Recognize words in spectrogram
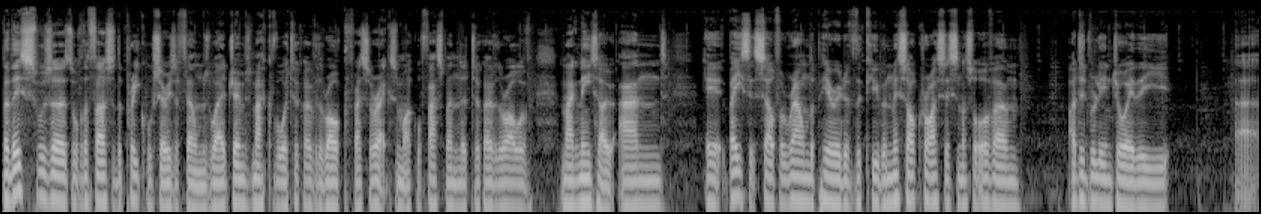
but this was uh, sort of the first of the prequel series of films where James McAvoy took over the role of Professor X and Michael Fassbender took over the role of Magneto, and it based itself around the period of the Cuban Missile Crisis, and I sort of um, I did really enjoy the uh,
